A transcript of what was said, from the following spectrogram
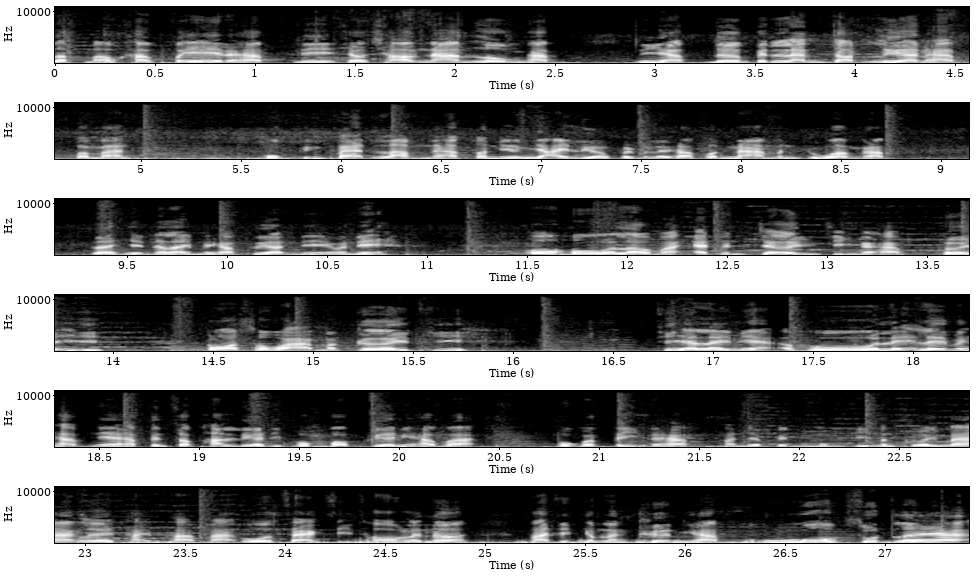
รับเหมาคาเฟ่นะครับ นี่เช้าเช้าน้ำลงครับนี่ครับเดิมเป็นแลมจอดเรือนะครับ ประมาณ 6-8ลำนะครับ ตอนนี้ต้องย้ายเรือไปหมดเลยครับเพราะน้ำมันท่วมครับ แล้วเห็นอะไรไหมครับเพื่อนนี่วันนี้ โอ้โห เรามาแอดเวนเจอร์จริงๆนะครับเฮ้ยกอสว่างมาเกยที่ที่อะไรเนี่ยโอ้โหเละเลยไหมครับเนี่ยครับเป็นสะพานเรือที่ผมบอกเพื่อนไงครับว่าปกตินะครับ มันจะเป็นมุมที่มันสวยมากเลยถ่ายภาพมากโอ้แสงสีทองแล้วเนอะพระอาทิตย์กำลังขึ้นครับ โอ้โหสุดเลยอะ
